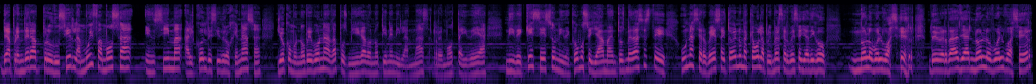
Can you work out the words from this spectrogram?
de aprender a producir la muy famosa enzima alcohol deshidrogenasa. Yo como no bebo nada, pues mi hígado no tiene ni la más remota idea ni de qué es eso ni de cómo se llama. Entonces me das este una cerveza y todavía no me acabo la primera cerveza y ya digo, no lo vuelvo a hacer, de verdad ya no lo vuelvo a hacer.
